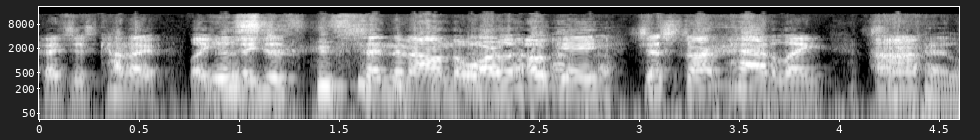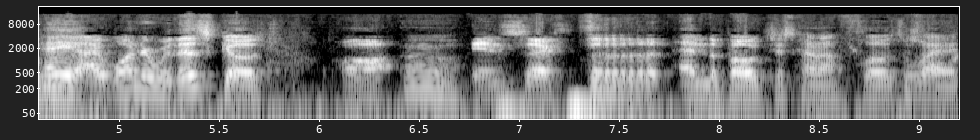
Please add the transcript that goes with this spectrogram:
that just kind of like Just- they just send them out in the water. Like, okay, just start paddling. Uh, paddling. Hey, I wonder where this goes. Oh, Oh. insects, and the boat just kind of floats away.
